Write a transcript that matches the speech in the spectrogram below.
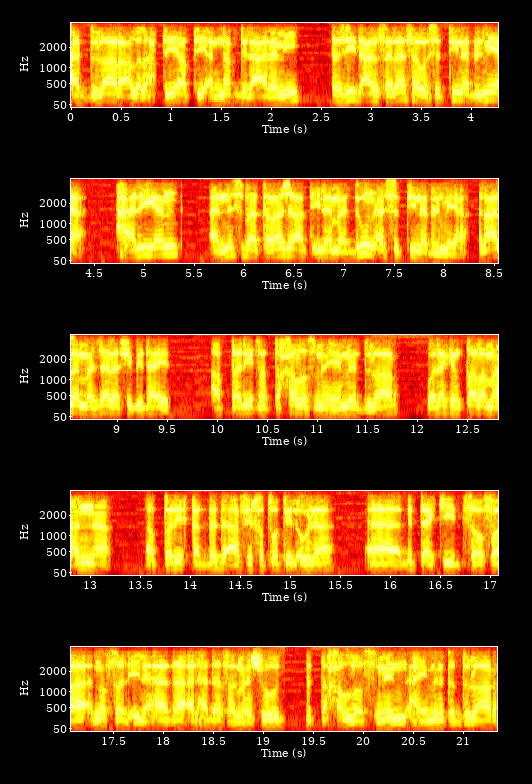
الدولار على الاحتياطي النقدي العالمي تزيد عن 63% حاليا النسبة تراجعت إلى ما دون الستين بالمئة. العالم ما زال في بداية الطريق للتخلص من هيمنة الدولار ولكن طالما أن الطريق قد بدأ في خطوته الأولى آه بالتأكيد سوف نصل إلى هذا الهدف المنشود بالتخلص من هيمنة الدولار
